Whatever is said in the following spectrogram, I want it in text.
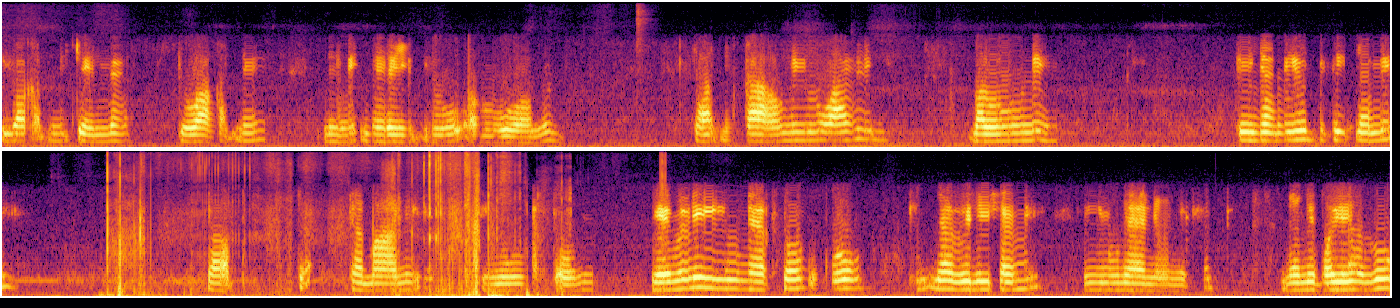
بلو قد نتينا मेरे जो अब वो होने वो आए मरोने तीन जनवरी तीन जनवरी जमाने यूनेस्टोन जर्मनी यूनेस्टो को कितना विदेशा में यूनान मैंने पहले को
